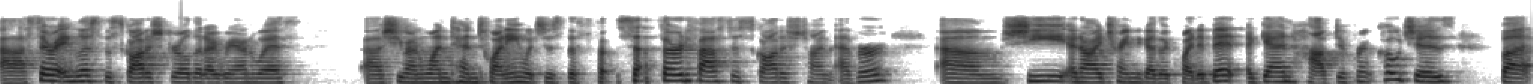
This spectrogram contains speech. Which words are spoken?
Uh, Sarah Inglis, the Scottish girl that I ran with, uh, she ran 110.20, which is the f- third fastest Scottish time ever. Um, she and I train together quite a bit. Again, have different coaches, but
